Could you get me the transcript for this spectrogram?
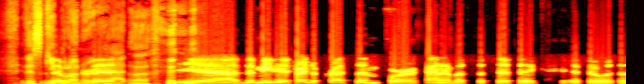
just keep the, it under the, your hat. Huh? yeah, the media tried to press him for kind of a specific, if it was a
